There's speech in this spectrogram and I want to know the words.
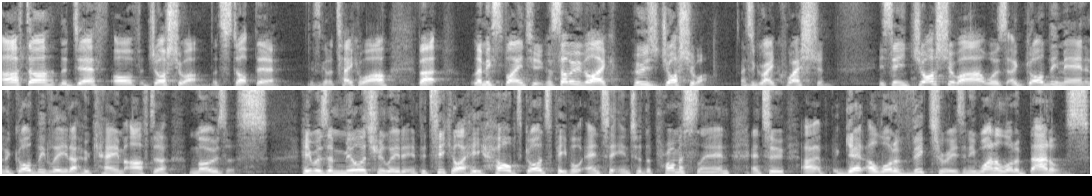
After the death of Joshua, let's stop there. This is going to take a while, but let me explain to you. Because some of you are like, who's Joshua? That's a great question. You see, Joshua was a godly man and a godly leader who came after Moses. He was a military leader in particular. He helped God's people enter into the promised land and to uh, get a lot of victories, and he won a lot of battles.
